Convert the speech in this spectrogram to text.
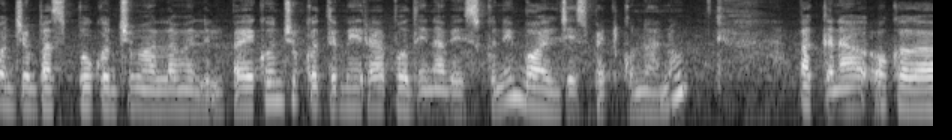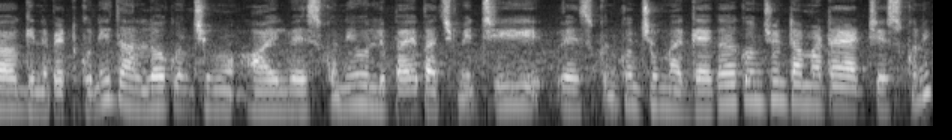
కొంచెం పసుపు కొంచెం అల్లం వెల్లుల్లిపాయ కొంచెం కొత్తిమీర పుదీనా వేసుకుని బాయిల్ చేసి పెట్టుకున్నాను. పక్కన ఒక గిన్నె పెట్టుకుని దానిలో కొంచెం ఆయిల్ వేసుకుని ఉల్లిపాయ పచ్చిమిర్చి వేసుకుని కొంచెం మగ్గాక కొంచెం టమాటా యాడ్ చేసుకుని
